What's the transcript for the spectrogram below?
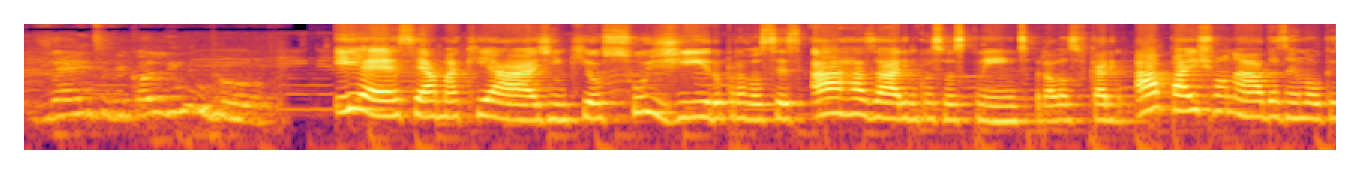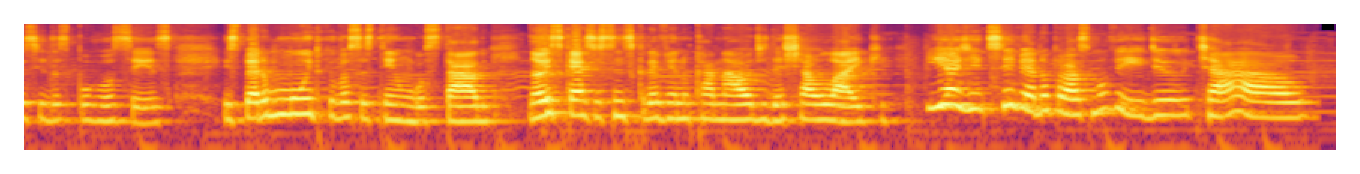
Gente, ficou lindo! E essa é a maquiagem que eu sugiro para vocês arrasarem com as suas clientes, para elas ficarem apaixonadas, enlouquecidas por vocês. Espero muito que vocês tenham gostado. Não esquece de se inscrever no canal, de deixar o like e a gente se vê no próximo vídeo. Tchau!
